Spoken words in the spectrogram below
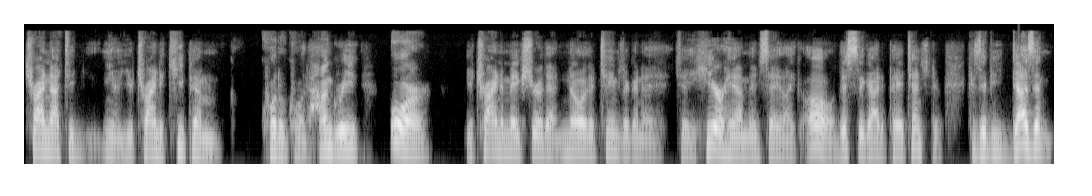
trying not to you know you're trying to keep him quote unquote hungry or you're trying to make sure that no other teams are going to to hear him and say like, "Oh, this is the guy to pay attention to." Because if he doesn't,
